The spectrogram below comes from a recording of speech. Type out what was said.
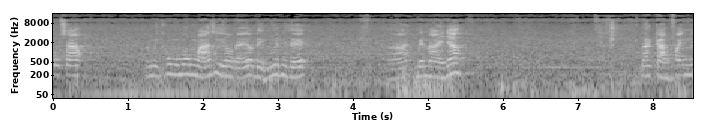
không sao. Mình không có mông má gì vào đấy là để nguyên như thế. Đấy, bên này nhá. Đây càng phanh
